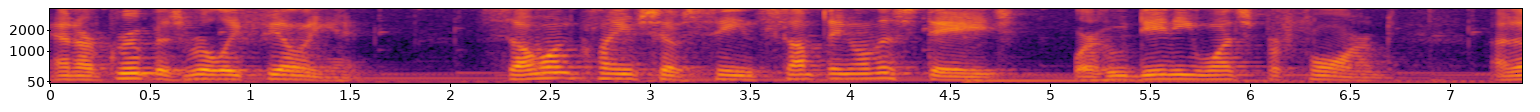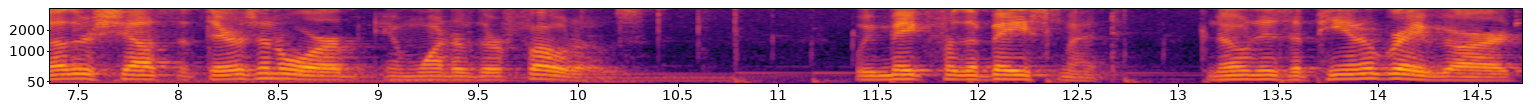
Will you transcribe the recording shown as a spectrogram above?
and our group is really feeling it. Someone claims to have seen something on the stage where Houdini once performed. Another shouts that there's an orb in one of their photos. We make for the basement, known as a piano graveyard,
